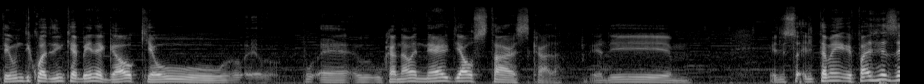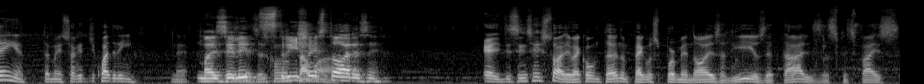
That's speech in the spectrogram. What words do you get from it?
Tem um de quadrinho que é bem legal, que é o. é, o canal é Nerd All Stars, cara. Ele. Ele, só- ele também ele faz resenha também, só que de quadrinho, né? Mas ele destrincha tá a história, assim. É, ele desenha a história, ele vai contando, pega os pormenores ali, os detalhes, os principais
